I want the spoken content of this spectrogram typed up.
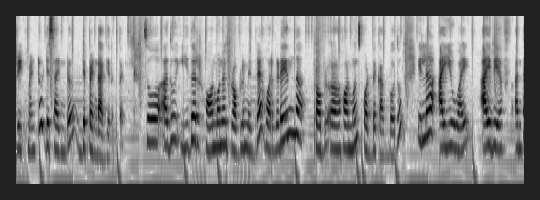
ಟ್ರೀಟ್ಮೆಂಟು ಡಿಸೈಡ್ ಡಿಪೆಂಡ್ ಆಗಿರುತ್ತೆ. ಸೊ ಅದು ಈದರ್ ಹಾರ್ಮೋನಲ್ ಪ್ರಾಬ್ಲಮ್ ಇದ್ದರೆ ಹೊರಗಡೆಯಿಂದ ಪ್ರಾಬ್ಲ ಹಾರ್ಮೋನ್ಸ್ ಕೊಡಬೇಕಾಗ್ಬೋದು, ಇಲ್ಲ I U I I V F ಅಂತ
